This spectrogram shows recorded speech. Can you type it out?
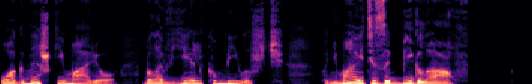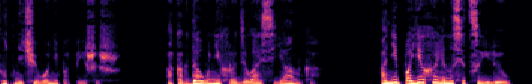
у Агнешки Марио была велька милость, понимаете, за биглав. Тут ничего не попишешь. А когда у них родилась Янка, они поехали на Сицилию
